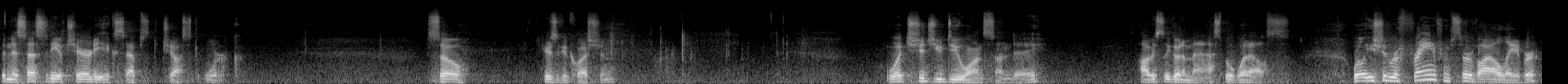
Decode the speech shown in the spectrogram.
the necessity of charity accepts just work. So, here's a good question. What should you do on Sunday? Obviously, go to Mass, but what else? Well, you should refrain from servile labor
